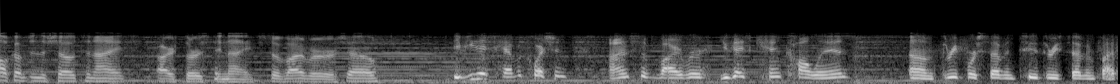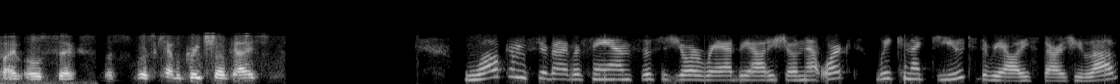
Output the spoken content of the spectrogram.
Welcome to the show tonight, our Thursday night Survivor show. If you guys have a question on Survivor, you guys can call in um, three four seven two three seven five five zero six. Let's let's have a great show, guys. Welcome, Survivor fans. This is your Rad Reality Show Network. We connect you to the reality stars you love.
